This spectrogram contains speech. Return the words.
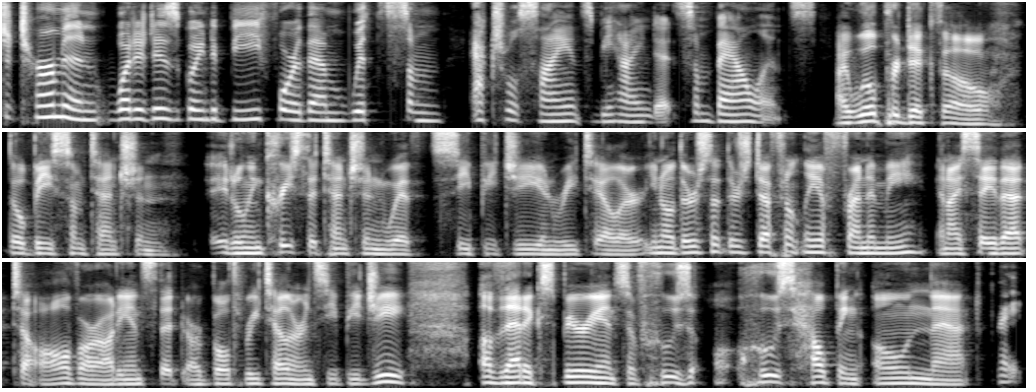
determine what it is going to be for them with some actual science behind it, some balance. I will predict, though, there'll be some tension. It'll increase the tension with CPG and retailer. You know, there's a, there's definitely a frenemy, and I say that to all of our audience that are both retailer and CPG, of that experience of who's who's helping own that Right.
